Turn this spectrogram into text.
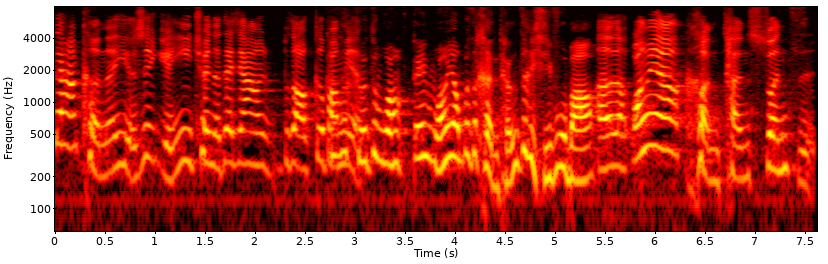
但他可能也是演艺圈的，再加上不知道各方面。可是王，对王洋不是很疼这个媳妇吗？呃，王元洋很疼孙子。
